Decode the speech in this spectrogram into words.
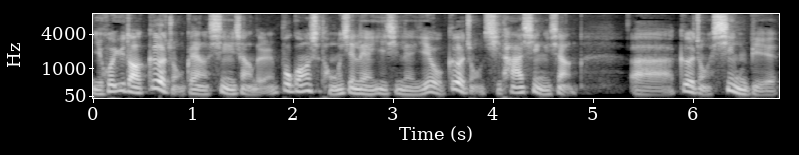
你会遇到各种各样性向的人，不光是同性恋、异性恋，也有各种其他性向啊，各种性别。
